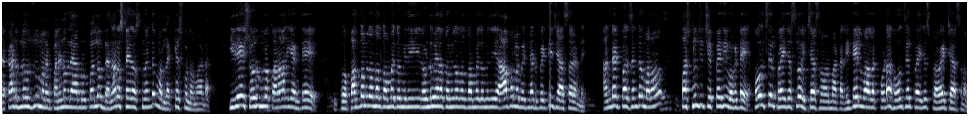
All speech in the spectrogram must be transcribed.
జకాట్ బ్లౌజ్ మనకు పన్నెండు వందల యాభై రూపాయల్లో బెనారస్ స్టైల్ వస్తుందంటే మరి లెక్కేసుకున్నాం అనమాట ఇదే షోరూంలో కొనాలి అంటే ఇప్పుడు పంతొమ్మిది వందల తొంభై తొమ్మిది రెండు వేల తొమ్మిది వందల తొంభై తొమ్మిది ఆఫర్లో పెట్టినట్టు పెట్టి చేస్తారండి. హండ్రెడ్ పర్సెంట్ మనం ఫస్ట్ నుంచి చెప్పేది ఒకటే. హోల్సేల్ ప్రైజెస్లో ఇచ్చేస్తున్నాం అనమాట రిటైల్ వాళ్ళకి కూడా హోల్సేల్ ప్రైజెస్ ప్రొవైడ్ చేస్తున్నాం.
